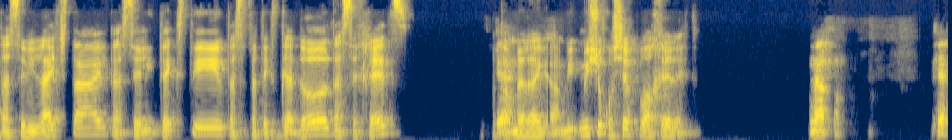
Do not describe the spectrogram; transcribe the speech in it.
תעשה לי לייפסטייל, תעשה לי טקסטים, תעשה את הטקסט גדול, תעשה חץ. כן. אתה אומר רגע, מישהו חושב פה אחרת. נכון. כן.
